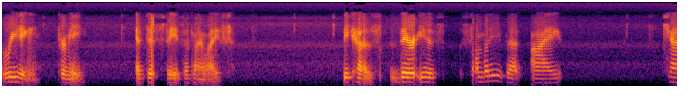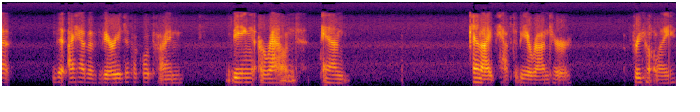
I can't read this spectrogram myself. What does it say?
reading for me at this phase of my life because there is somebody that I can't, that I have a very difficult time being around, and and I have to be around her frequently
